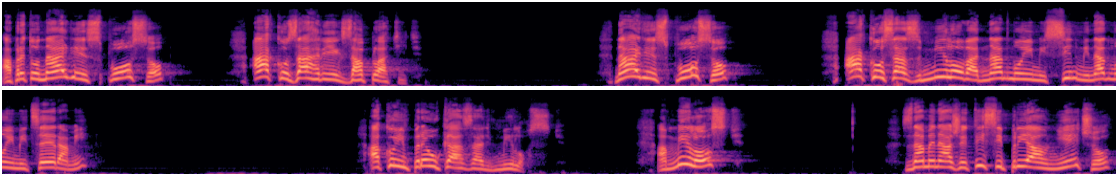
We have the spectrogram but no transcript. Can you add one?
A preto nájdem spôsob, ako za hriech zaplatiť. Nájdem spôsob, ako sa zmilovať nad mojimi synmi, nad mojimi dcerami, ako im preukázať milosť. A milosť znamená, že ty si prijal niečo,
